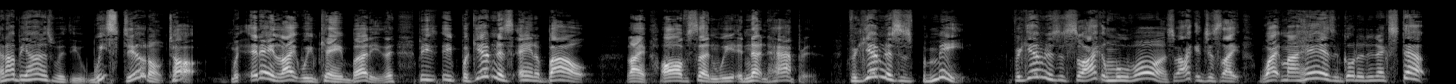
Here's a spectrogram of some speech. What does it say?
And I'll be honest with you, we still don't talk. It ain't like we became buddies. Forgiveness ain't about like all of a sudden we nothing happened. Forgiveness is for me. Forgiveness is so I can move on, so I can just like wipe my hands and go to the next step.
